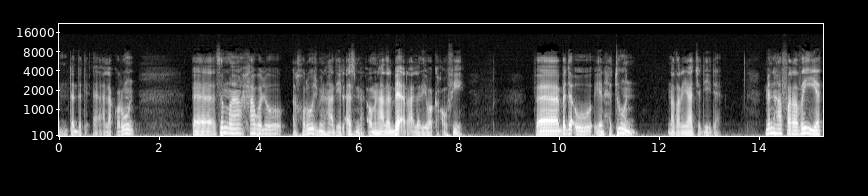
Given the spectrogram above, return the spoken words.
امتدت على قرون. آه، ثم حاولوا الخروج من هذه الأزمة أو من هذا البئر الذي وقعوا فيه. فبدأوا ينحتون نظريات جديدة منها فرضية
